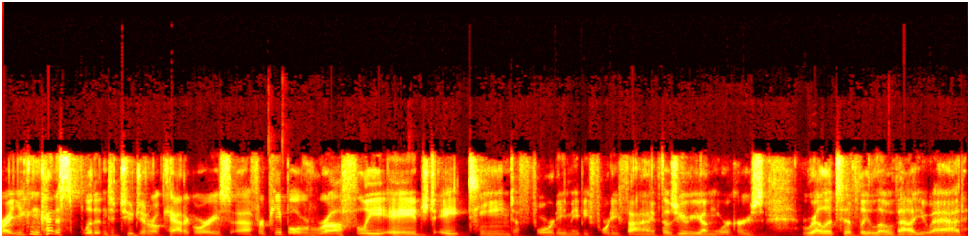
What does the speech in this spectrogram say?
Right. You can kind of split it into two general categories. Uh, for people roughly aged 18 to 40, maybe 45, those are your young workers, relatively low value add,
